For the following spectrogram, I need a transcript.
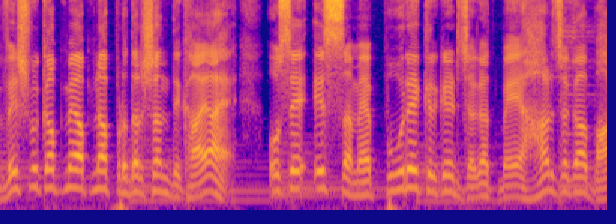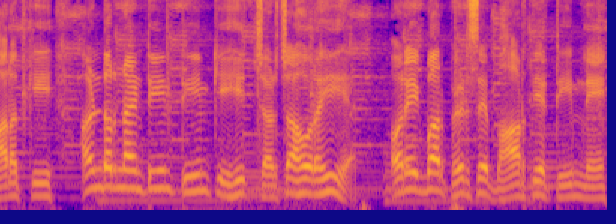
विश्व कप में अपना प्रदर्शन दिखाया है, उसे इस समय पूरे क्रिकेट जगत में हर जगह भारत की अंडर 19 टीम की ही चर्चा हो रही है। और एक बार फिर से भारतीय टीम ने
